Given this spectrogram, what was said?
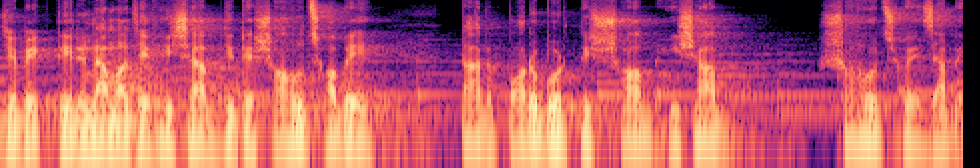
যে ব্যক্তির নামাজের হিসাব দিতে সহজ হবে, তার পরবর্তী সব হিসাব সহজ হয়ে যাবে।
